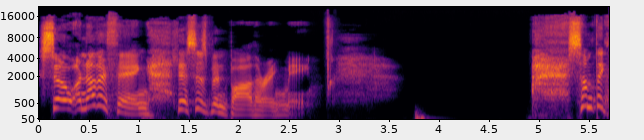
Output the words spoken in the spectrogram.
So, another thing, this has been bothering me. Something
